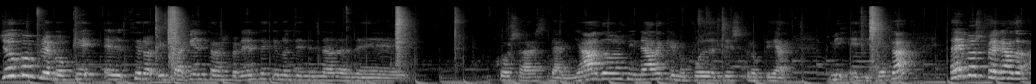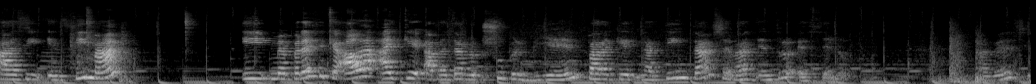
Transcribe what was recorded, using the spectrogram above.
Yo compruebo que el cero está bien transparente, que no tiene nada de cosas dañados ni nada que me pueda destropear mi etiqueta. La hemos pegado así encima y me parece que ahora hay que apretarlo súper bien para que la tinta se va dentro del seno. A ver si...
